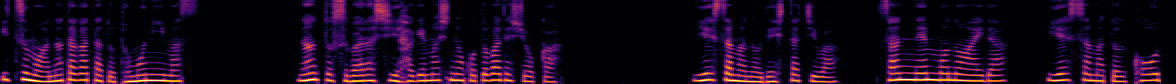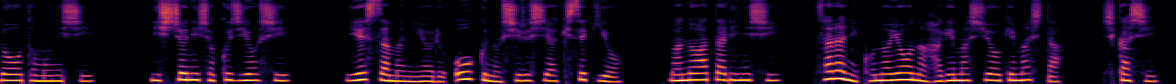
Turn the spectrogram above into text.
いつもあなた方と共にいます。なんと素晴らしい励ましの言葉でしょうか。イエス様の弟子たちは三年もの間、イエス様と行動を共にし、一緒に食事をし、イエス様による多くの印や奇跡を目の当たりにし、さらにこのような励ましを受けました。しかし、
